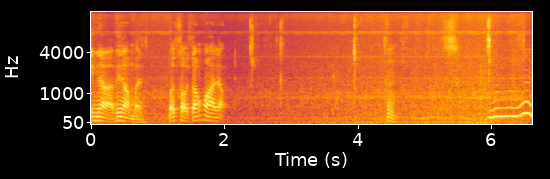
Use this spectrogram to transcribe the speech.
ิ่มแล้วเหรอพี่น้องมันเบิดขอสองหัวแล้วอืมอืม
